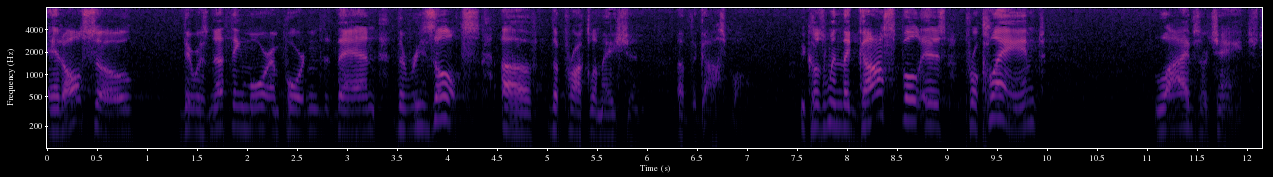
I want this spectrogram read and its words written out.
And also there was nothing more important than the results of the proclamation of the gospel. Because when the gospel is proclaimed, lives are changed.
